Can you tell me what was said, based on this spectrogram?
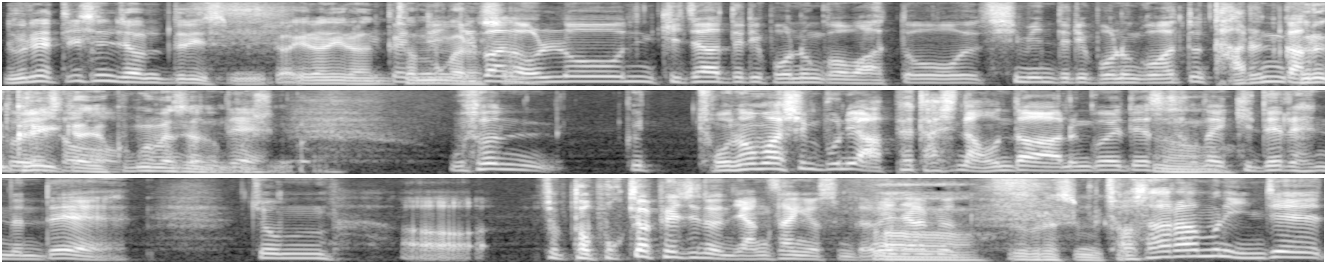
눈에 띄신 점들이 있습니까? 이런 이런 그러니까 전문가로서. 일반 언론 기자들이 보는 거와 또 시민들이 보는 거와 또 다른 각도에서 그러니까요. 궁금해서 보는 거예요. 우선 그 존엄하신 분이 앞에 다시 나온다는 거에 대해서 어. 상당히 기대를 했는데 좀 어, 좀 더 복잡해지는 양상이었습니다. 왜냐하면 어? 저 사람은 이제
